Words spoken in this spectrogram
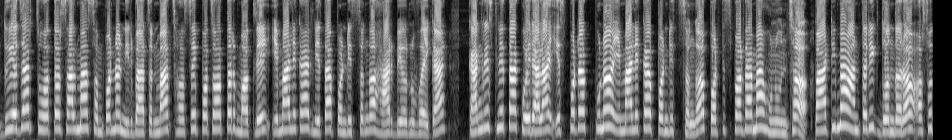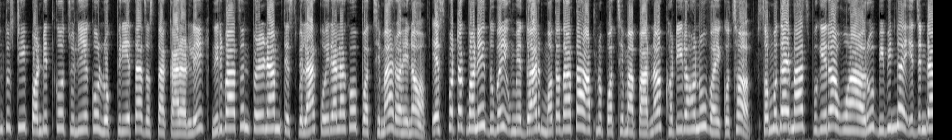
दुई हजार चौहत्तर सालमा सम्पन्न निर्वाचनमा छ सय पचहत्तर मतले एमालेका नेता पण्डितसँग हार बेहोर्नुभएका काङ्ग्रेस नेता कोइराला यसपटक पुनः एमालेका पण्डितसँग प्रतिस्पर्धामा हुनुहुन्छ। पार्टीमा आन्तरिक द्वन्द र असन्तुष्टि पण्डितको चुलिएको लोकप्रियता जस्ता कारणले निर्वाचन परिणाम त्यसबेला कोइरालाको पक्षमा रहेन। यसपटक भने दुवै उम्मेद्वार मतदाता आफ्नो पक्षमा पार्न खटिरहनु भएको छ। समुदायमाझ पुगेर उहाँहरू विभिन्न एजेन्डा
